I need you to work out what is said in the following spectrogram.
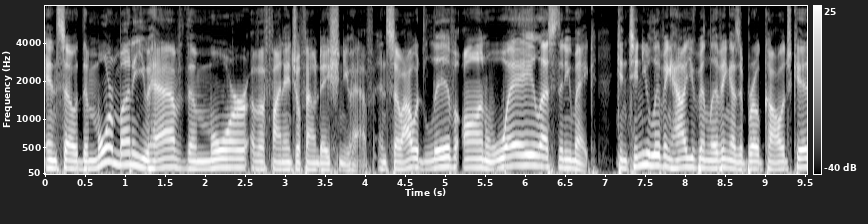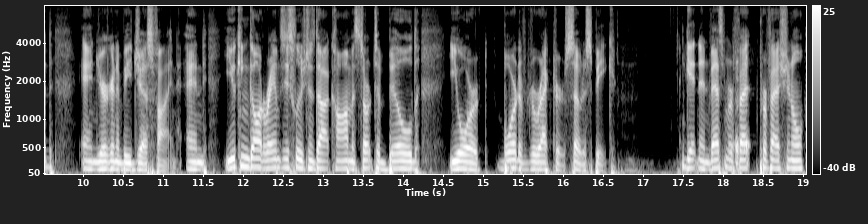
And so the more money you have, the more of a financial foundation you have. And so I would live on way less than you make. Continue living how you've been living as a broke college kid, and you're going to be just fine. And you can go to RamseySolutions.com and start to build your board of directors, so to speak. Get an investment profe- professional,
